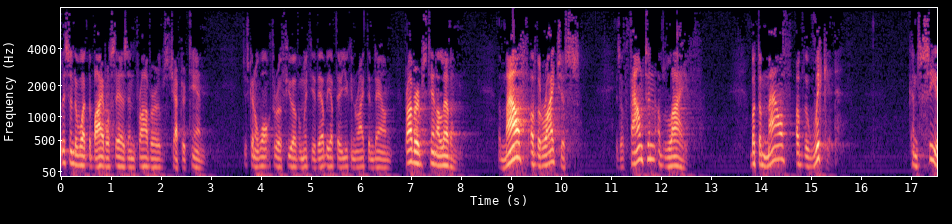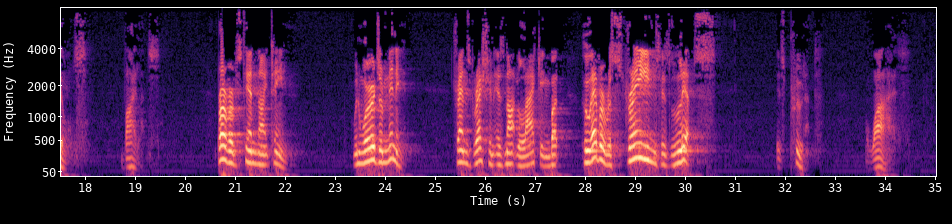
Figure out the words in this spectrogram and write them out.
Listen to what the Bible says in Proverbs chapter 10. Just going to walk through a few of them with you. They'll be up there. You can write them down. Proverbs 10:11. The mouth of the righteous is a fountain of life, but the mouth of the wicked conceals violence. Proverbs 10:19 When words are many, transgression is not lacking, but whoever restrains his lips is prudent wise.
